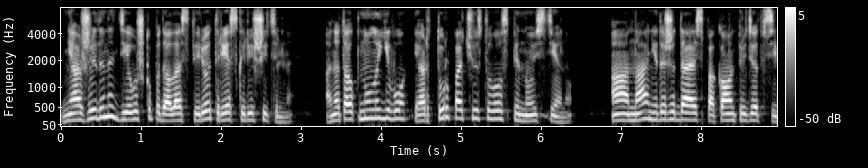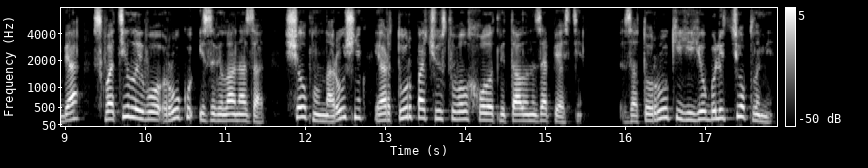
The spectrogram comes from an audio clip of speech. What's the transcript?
Неожиданно девушка подалась вперед резко решительно. Она толкнула его, и Артур почувствовал спиной стену. А она, не дожидаясь, пока он придет в себя, схватила его руку и завела назад. Щелкнул наручник, и Артур почувствовал холод металла на запястье. Зато руки ее были теплыми.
